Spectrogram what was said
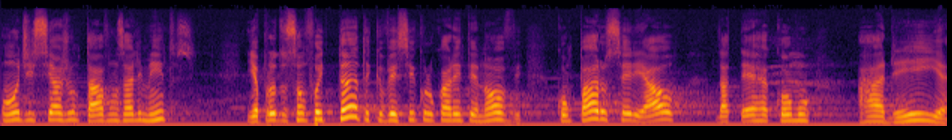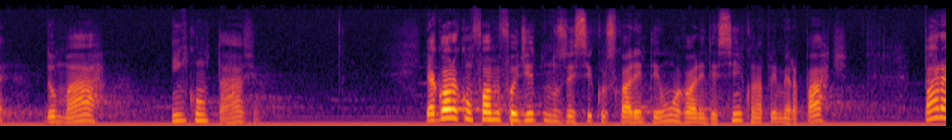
onde se ajuntavam os alimentos. E a produção foi tanta que o versículo 49 compara o cereal da terra como a areia do mar incontável. E agora, conforme foi dito nos versículos 41 a 45, na primeira parte, para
